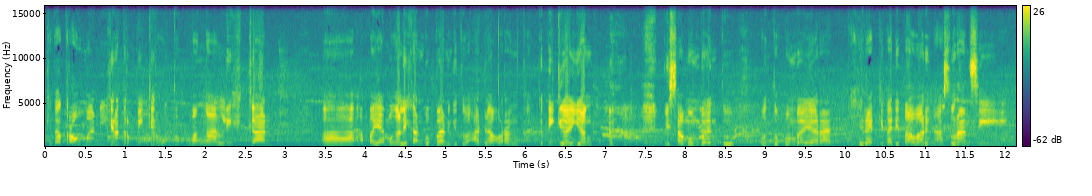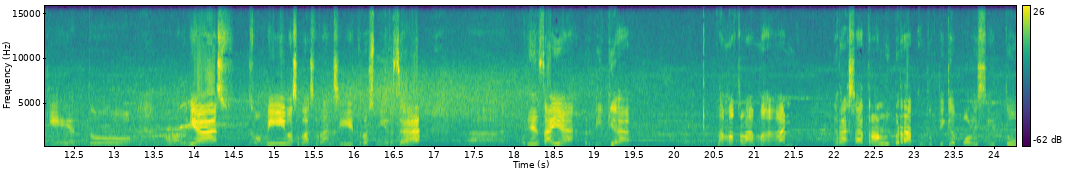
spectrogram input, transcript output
kita trauma nih. Kita terpikir untuk mengalihkan uh, apa ya mengalihkan beban gitu. Ada orang ketiga yang bisa membantu untuk pembayaran. Akhirnya kita ditawarin asuransi gitu. Awalnya suami masuk asuransi terus Mirza uh, kemudian saya bertiga. Lama kelamaan ngerasa terlalu berat untuk tiga polis itu.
